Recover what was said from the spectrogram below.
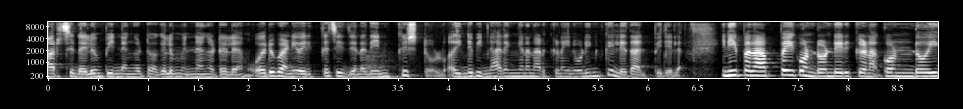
മറിച്ചിടലും പിന്നെ അങ്ങോട്ട് അകലും പിന്നെ അങ്ങോട്ടലും ഒരു പണി ഒരിക്കൽ എനിക്ക് ഇഷ്ടമുള്ളൂ അതിന്റെ പിന്നാലെ ഇങ്ങനെ നടക്കണതിനോട് എനിക്കല്ലേ താല്പര്യമില്ല. ഇനിയിപ്പോൾ അത് അപ്പം ഈ കൊണ്ടുകൊണ്ടിരിക്കണം കൊണ്ടുപോയി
